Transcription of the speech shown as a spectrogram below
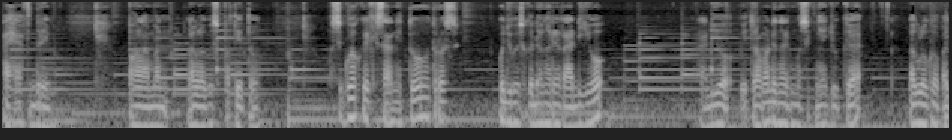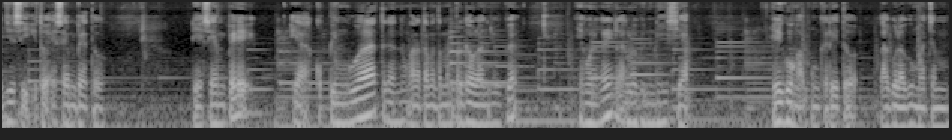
I Have a Dream. Pengalaman lagu-lagu seperti itu. Masih gue kayak kisaran itu terus gue juga suka dengerin radio radio. Itu lama dengerin musiknya juga. Lagu-lagu apa aja sih? Itu SMP tuh. Di SMP ya kuping gue tergantung karena teman-teman pergaulan juga yang gue dengerin lagu-lagu Indonesia. Jadi gue nggak pungkir itu lagu-lagu macam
